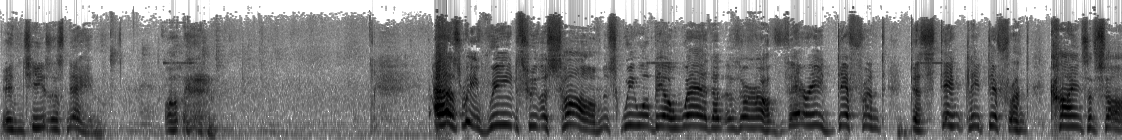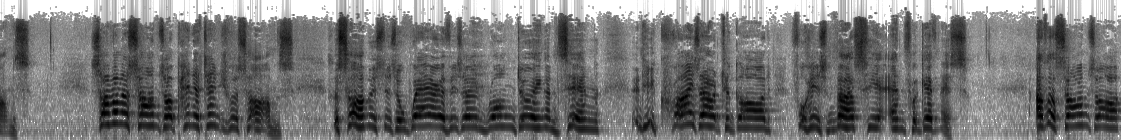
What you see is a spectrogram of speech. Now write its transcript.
In Jesus' name. Amen. As we read through the Psalms, we will be aware that there are very different, distinctly different kinds of Psalms. Some of the Psalms are penitential Psalms. The psalmist is aware of his own wrongdoing and sin, and he cries out to God for his mercy and forgiveness. Other psalms are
